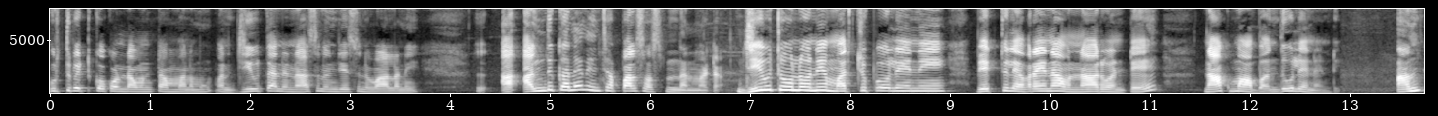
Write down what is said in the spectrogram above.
గుర్తుపెట్టుకోకుండా ఉంటాం మనము? మన జీవితాన్ని నాశనం చేసిన వాళ్ళని. అందుకనే నేను చెప్పాల్సి వస్తుందన్నమాట. జీవితంలోనే మర్చిపోలేని వ్యక్తులు ఎవరైనా ఉన్నారు అంటే నాకు మా బంధువులేనండి. అంత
